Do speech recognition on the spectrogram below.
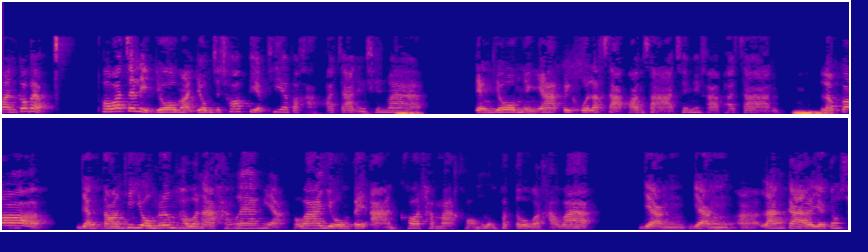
มันก็แบบ เพราะว่าจริตโยมอะโยมจะชอบเปรียบเทียบอะค่ะพระอาจารย์อย่างเช่นว่า อย่างโยมอย่างเงี้ยเป็นคนรักษาความสะอาดใช่ไหมคะพระอาจารย์ แล้วก็อย่างตอนที่โยมเริ่มภาวนาครั้งแรกเนี่ย เพราะว่าโยมไปอ่านข้อธรรมะของหลวงพ่อโตอะค่ะว่า อย่างอย่างร่างกายเรายังต้องช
